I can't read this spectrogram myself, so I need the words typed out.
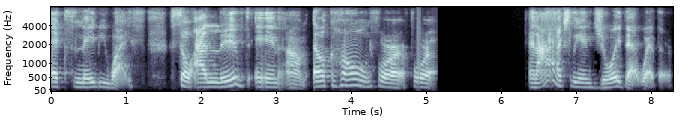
ex Navy wife, so I lived in um, El Cajon for for, and I actually enjoyed that weather.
